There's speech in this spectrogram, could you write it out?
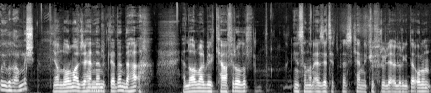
uygulanmış. Ya normal cehennemliklerden daha ya normal bir kafir olur insanları eziyet etmez, kendi küfrüyle ölür gider. Onun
